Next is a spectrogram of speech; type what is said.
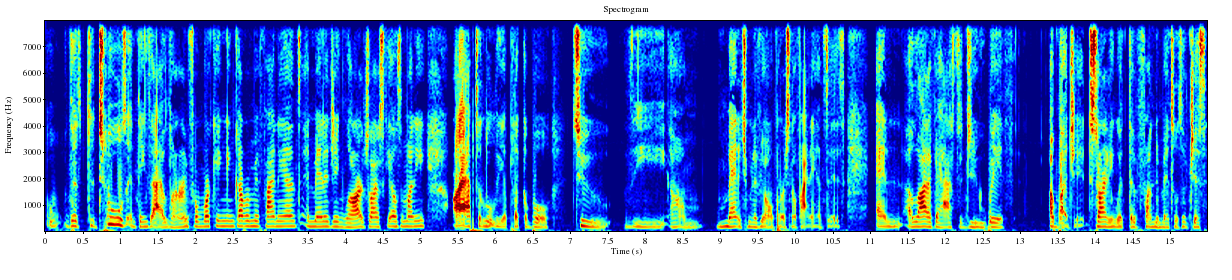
the, the tools and things that I learned from working in government finance and managing large, large scales of money are absolutely applicable to the um, management of your own personal finances. And a lot of it has to do with a budget, starting with the fundamentals of just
